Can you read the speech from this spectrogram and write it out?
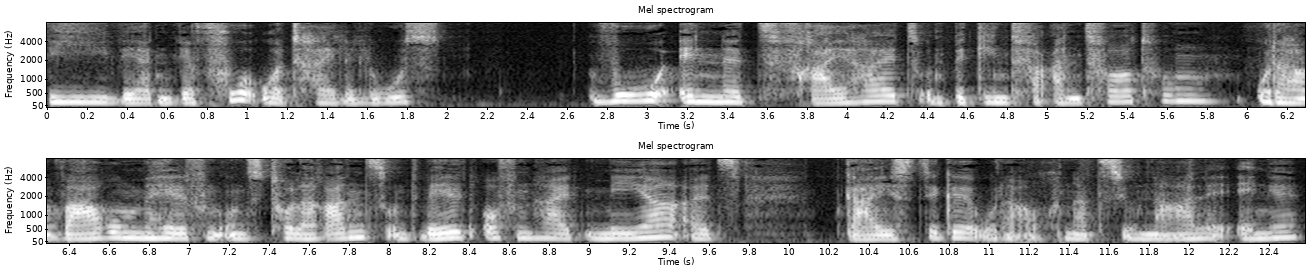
wie werden wir Vorurteile los? Wo endet Freiheit und beginnt Verantwortung? Oder warum helfen uns Toleranz und Weltoffenheit mehr als geistige oder auch nationale Enge?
